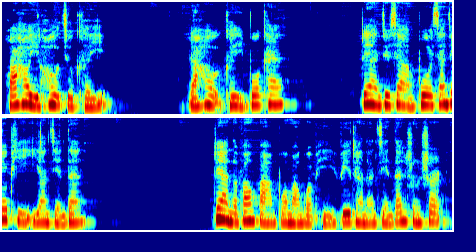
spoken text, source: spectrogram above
划好以后就可以，然后可以剥开，这样就像剥香蕉皮一样简单。这样的方法剥芒果皮非常的简单省事儿，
